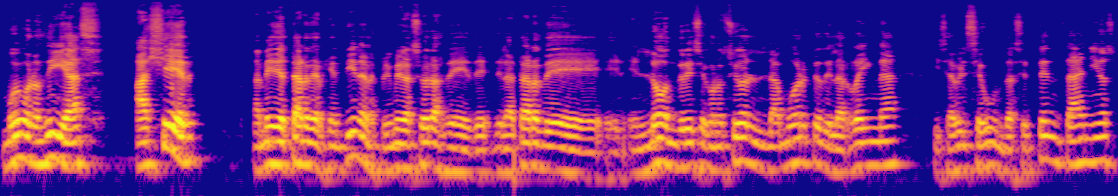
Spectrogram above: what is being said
Muy buenos días. Ayer, a media tarde Argentina, en las primeras horas de, la tarde en, Londres, se conoció la muerte de la reina Isabel II, 70 años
